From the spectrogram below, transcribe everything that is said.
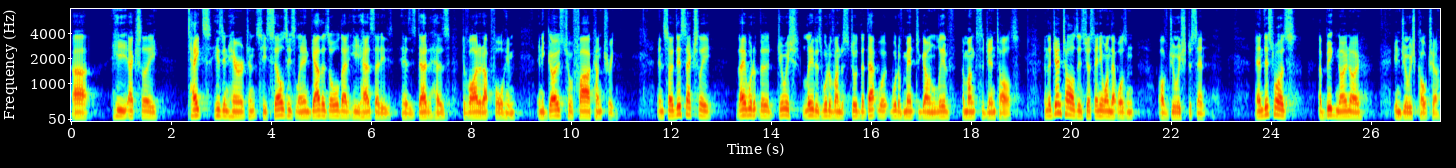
uh, he actually takes his inheritance, he sells his land, gathers all that he has that his, dad has divided up for him, and he goes to a far country. And so, this actually, they would, the Jewish leaders would have understood that that would have meant to go and live amongst the Gentiles. And the Gentiles is just anyone that wasn't of Jewish descent. And this was a big no no in Jewish culture.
